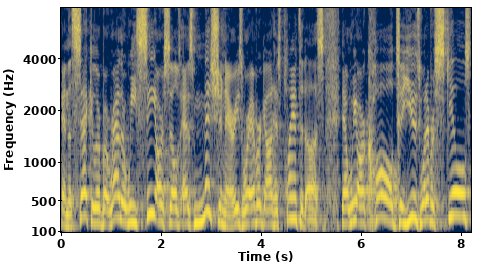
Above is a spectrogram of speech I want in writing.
and the secular, but rather we see ourselves as missionaries wherever God has planted us. That we are called to use whatever skills,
